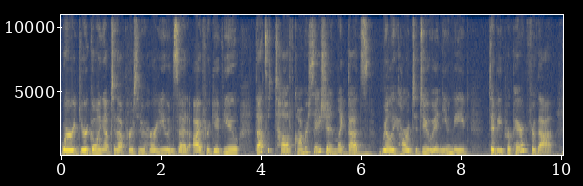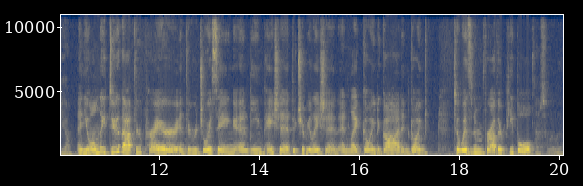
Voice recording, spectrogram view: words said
where you're going up to that person who hurt you and said, I forgive you, that's a tough conversation. Like that's Mhm. really hard to do, and you need to be prepared for that. yeah And you only do that through prayer and through rejoicing and being patient through tribulation and like going to God and going to wisdom for other people. absolutely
